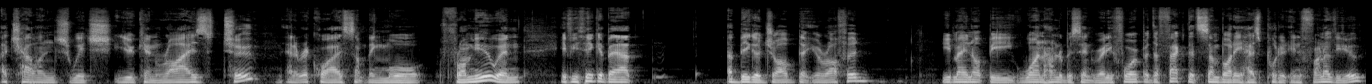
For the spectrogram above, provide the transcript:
a challenge which you can rise to and it requires something more from you. And if you think about a bigger job that you're offered, you may not be 100% ready for it, but the fact that somebody has put it in front of you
